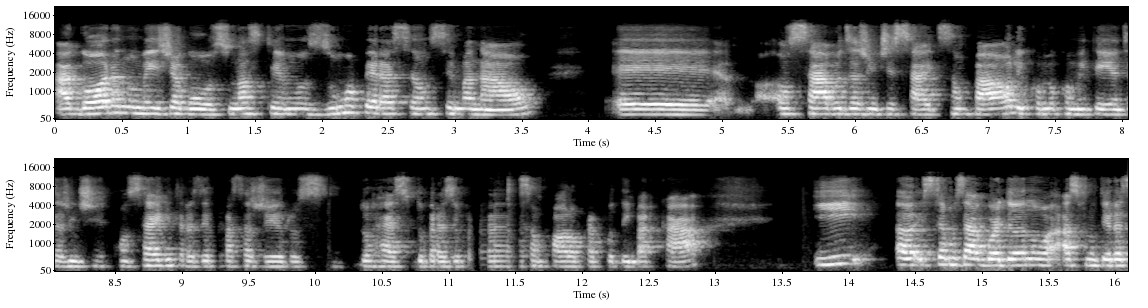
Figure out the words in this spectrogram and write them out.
Agora, no mês de agosto, nós temos uma operação semanal é, aos sábados a gente sai de São Paulo e, como eu comentei antes, a gente consegue trazer passageiros do resto do Brasil para São Paulo para poder embarcar. E uh, estamos aguardando as fronteiras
